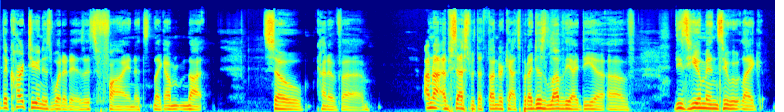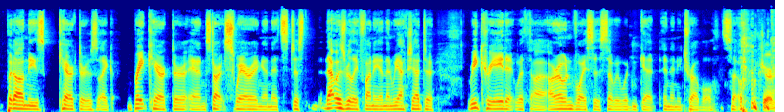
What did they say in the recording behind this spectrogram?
the cartoon is what it is. It's fine. It's like i'm not so kind of uh i'm not obsessed with the thundercats but i just love the idea of these humans who like put on these characters like break character and start swearing and it's just that was really funny. And then we actually had to recreate it with uh, our own voices so we wouldn't get in any trouble. So Sure.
